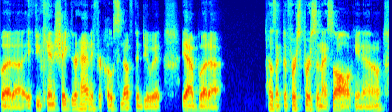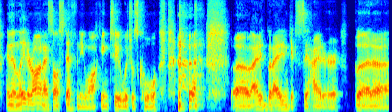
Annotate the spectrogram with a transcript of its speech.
But uh, if you can shake their hand if you're close enough then do it. Yeah but uh I was like the first person I saw, you know. And then later on, I saw Stephanie walking too, which was cool. uh, I but I didn't get to say hi to her. But uh,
